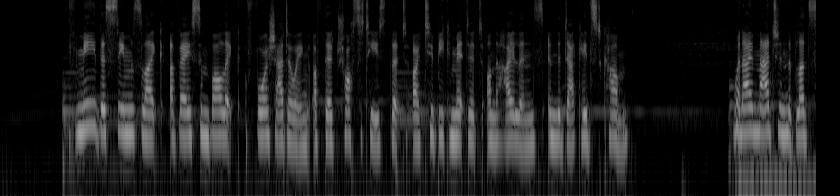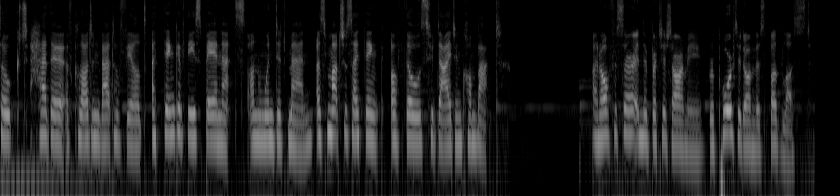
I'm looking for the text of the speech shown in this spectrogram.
For me, this seems like a very symbolic foreshadowing of the atrocities that are to be committed on the Highlands in the decades to come. When I imagine the blood soaked heather of Culloden battlefield, I think of these bayonets on wounded men as much as I think of those who died in combat. An officer in the British Army reported on this bloodlust.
